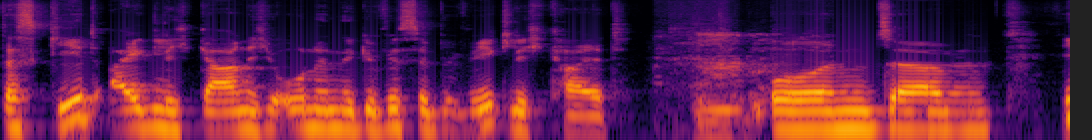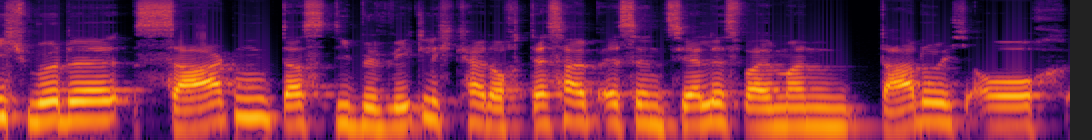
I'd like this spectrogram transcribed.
das geht eigentlich gar nicht ohne eine gewisse Beweglichkeit. Mhm. Und ähm, ich würde sagen, dass die Beweglichkeit auch deshalb essentiell ist, weil man dadurch auch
